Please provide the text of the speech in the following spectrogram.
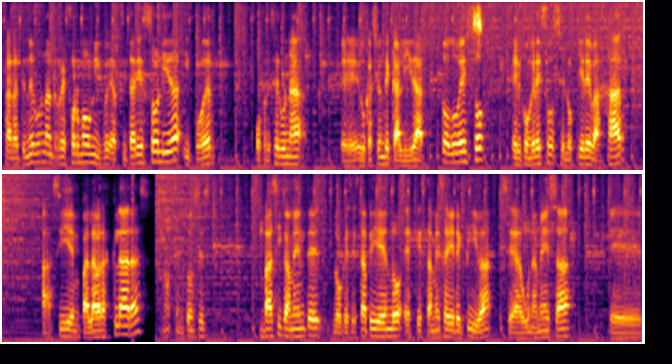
para tener una reforma universitaria sólida y poder ofrecer una eh, educación de calidad. Todo eso el Congreso se lo quiere bajar así en palabras claras, ¿no? Entonces, básicamente lo que se está pidiendo es que esta mesa directiva sea una mesa eh,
